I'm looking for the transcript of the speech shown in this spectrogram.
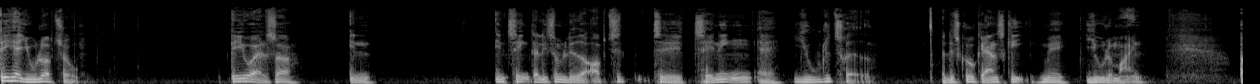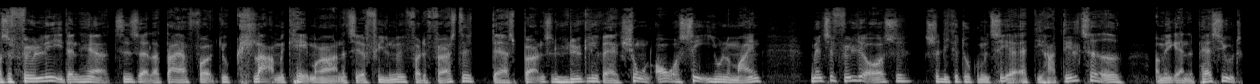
Det her juleoptog, det er jo altså en, en ting, der ligesom leder op til, til tændingen af juletræet. Og det skulle jo gerne ske med julemanden. Og selvfølgelig i den her tidsalder, der er folk jo klar med kameraerne til at filme for det første deres børns lykkelige reaktion over at se julemine, men selvfølgelig også, så de kan dokumentere, at de har deltaget, om ikke andet passivt,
